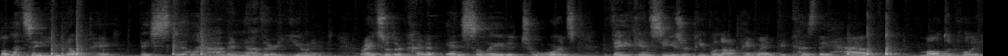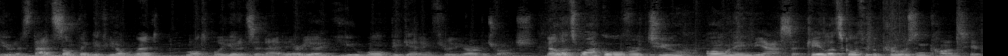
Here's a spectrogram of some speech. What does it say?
but let's say you don't pay. They still have another unit, right? So they're kind of insulated towards vacancies or people not paying rent because they have multiple units. That's something, if you don't rent multiple units in that area, you won't be getting through the arbitrage. Now let's walk over to owning the asset. Okay, let's go through the pros and cons here.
